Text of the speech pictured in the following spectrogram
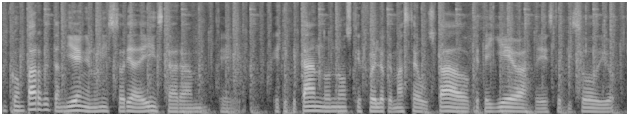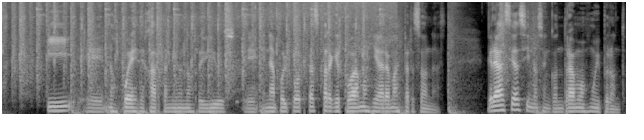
Y comparte también en una historia de Instagram, eh, etiquetándonos qué fue lo que más te ha gustado, qué te llevas de este episodio. Y eh, nos puedes dejar también unos reviews eh, en Apple Podcast para que podamos llegar a más personas. Gracias y nos encontramos muy pronto.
